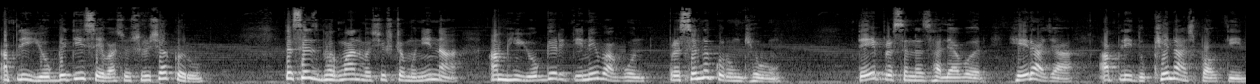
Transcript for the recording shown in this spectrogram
आपली योग्य ती सेवा शुश्रूषा करू. तसेच भगवान वशिष्ठ मुनींना आम्ही योग्य रीतीने वागून प्रसन्न करून घेऊ. ते प्रसन्न झाल्यावर हे राजा आपली दुःखे नाश पावतील.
